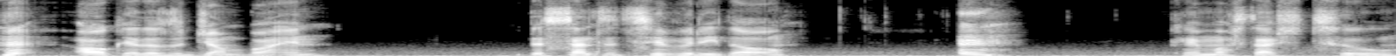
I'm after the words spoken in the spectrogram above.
okay, there's a jump button. The sensitivity, though. okay, mustache 2.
